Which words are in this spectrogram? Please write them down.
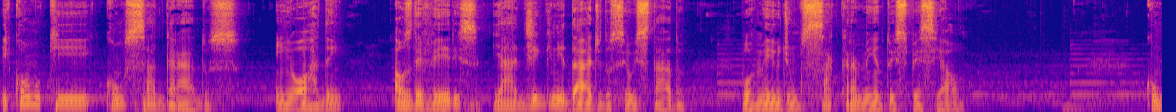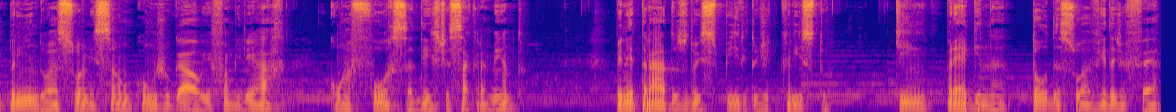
e como que consagrados em ordem aos deveres e à dignidade do seu estado por meio de um sacramento especial. Cumprindo a sua missão conjugal e familiar com a força deste sacramento, penetrados do Espírito de Cristo, que impregna toda a sua vida de fé,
